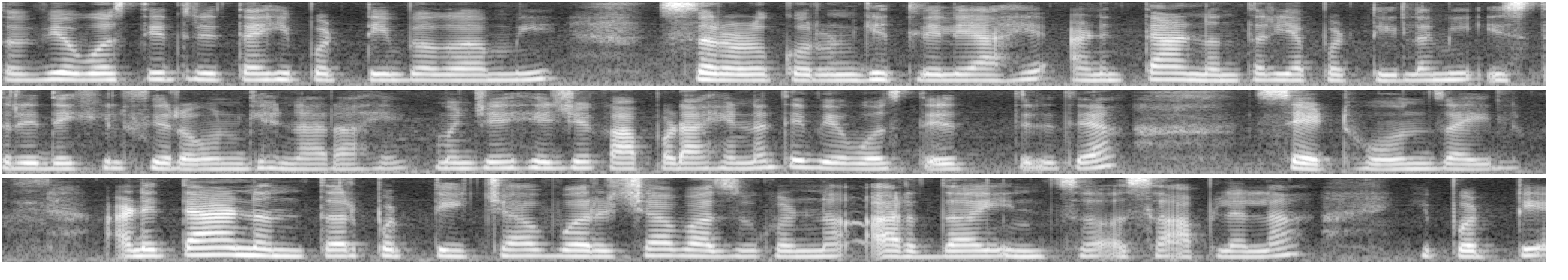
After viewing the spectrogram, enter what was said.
तर व्यवस्थितरित्या ही पट्टी बघा मी सरळ करून घेतलेली आहे आणि त्यानंतर या पट्टीला मी इस्त्री देखील फिरवून घेणार आहे. म्हणजे हे जे कापड आहे ना ते व्यवस्थितरित्या सेट होऊन जाईल. आणि त्यानंतर पट्टीच्या वरच्या बाजूकडनं अर्धा इंच असं आपल्याला ही पट्टी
